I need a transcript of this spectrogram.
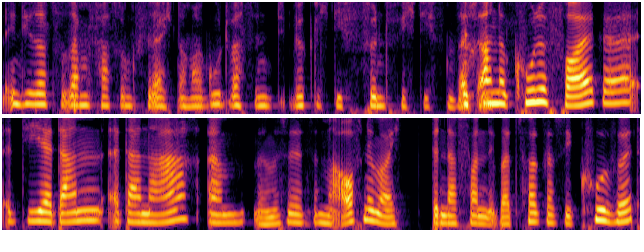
in dieser Zusammenfassung vielleicht nochmal gut. Was sind wirklich die fünf wichtigsten Sachen? Ist auch eine coole Folge, die ihr dann danach, ähm, wir müssen jetzt mal aufnehmen, aber ich bin davon überzeugt, dass sie cool wird,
